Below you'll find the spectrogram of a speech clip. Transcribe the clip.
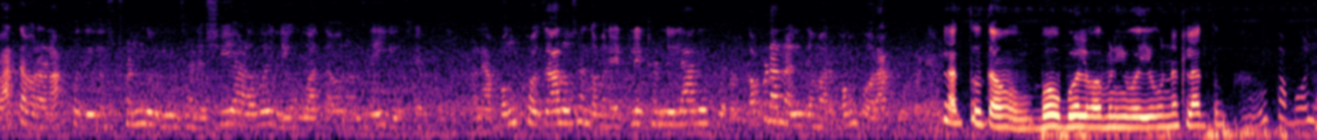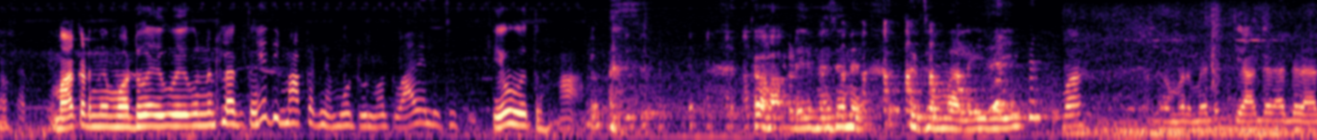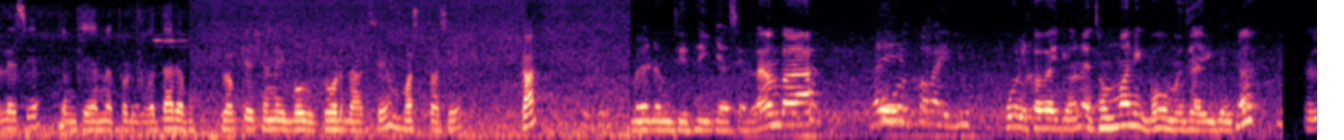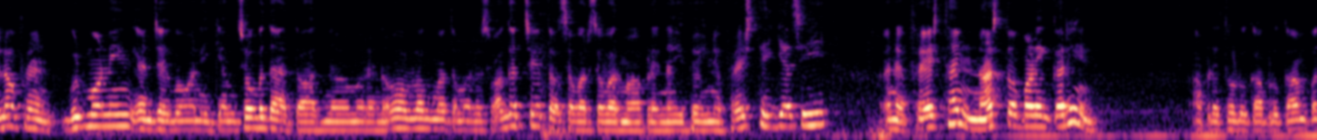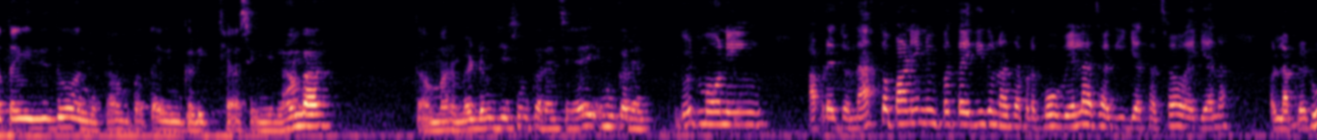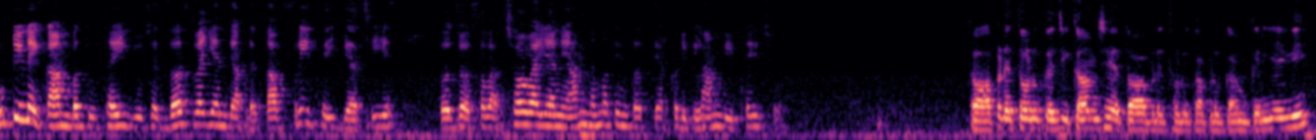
વાતાવરણ આખો દિવસ ઠંડુ જાણે શિયાળો હોય ને એવું વાતાવરણ થઈ ગયું છે. અને આ પંખો ચાલુ છે ને તો મને એટલી ઠંડી લાગે છે પણ કપડાના લીધે મારે પંખો રાખવો પડે. લાગતું તો બહુ બોલવામણી હોય એવું નથી લાગતું. હું તો બોલી શકતી માકડ ને મોઢું આવ્યું એવું નથી લાગતું? કેદી માકડ ને મોઢું નહોતું આવેલું જ હતું એવું હતું? હા. તો આપણે એને છે ને જમવા લઈ જઈએ. વાહ. અમારા મેડમ જે આગળ આગળ હાલે છે કેમ કે એને થોડીક વધારે લોકેશન બહુ જોરદાર છે મસ્ત છે. કા? મેડમજી થઈ ગયા છે લાંબા. ફૂલ ખવાઈ ગયું. ફૂલ ખવાઈ ગયો અને જમવાની બહુ મજા આવી ગઈ હા hello friend good morning and જય ભવાની. કેમ છો બધા? તો આજના અમારા નવા વ્લોગમાં તમારું સ્વાગત છે. તો સવાર સવારમાં આપણે નાહી ધોઈને ફ્રેશ થઈ ગયા છીએ. અને ફ્રેશ થઈને નાસ્તો પાણી કરીને આપણે થોડુંક આપણું કામ પતાવી દીધું અને કામ પતાવીને ઘડીક થયા છે એ લાંબા. તો અમારા મેડમજી શું કરે છે? એ શું કરે છે? ગુડ મોર્નિંગ આપણે જો નાસ્તો પાણીનું પતાવી દીધું ને આજે આપણે બહુ વહેલા જાગી ગયા હતા છ વાગ્યાના. એટલે આપણે રૂટીને કામ બધું થઈ ગયું છે. દસ વાગ્યાની આપણે સાવ ફ્રી થઈ ગયા છીએ. તો જો સવાર છ વાગ્યાની આમ નમતી ને તો અત્યારે ઘડીક લાંબી થઈ છે. તો આપણે થોડુંક હજી કામ છે તો આપણે થોડુંક આપણું કામ કરી આવીએ.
